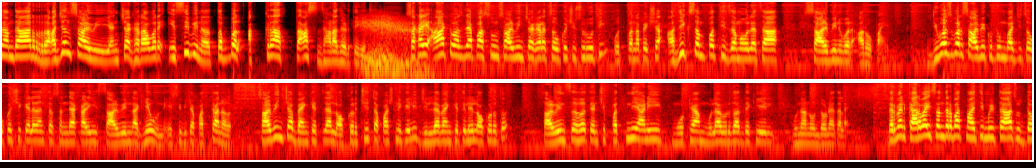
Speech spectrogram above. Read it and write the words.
आमदार राजन साळवी यांच्या घरावर एसीबीनं तब्बल अकरा तास झाडाझडती घेतली. सकाळी आठ वाजल्यापासून साळवींच्या घरात चौकशी सुरू होती. उत्पन्नापेक्षा अधिक संपत्ती जमवल्याचा साळवींवर आरोप आहे. दिवसभर साळवी कुटुंबाची चौकशी केल्यानंतर संध्याकाळी साळवींना घेऊन एसीबीच्या पथकानं साळवींच्या बँकेतल्या लॉकरची तपासणी केली. जिल्हा बँकेतील हे लॉकर होतं. साळवींसह त्यांची पत्नी आणि मोठ्या मुलाविरोधात देखील गुन्हा नोंदवण्यात आलाय. दरम्यान कारवाई संदर्भात माहिती मिळताच उद्धव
